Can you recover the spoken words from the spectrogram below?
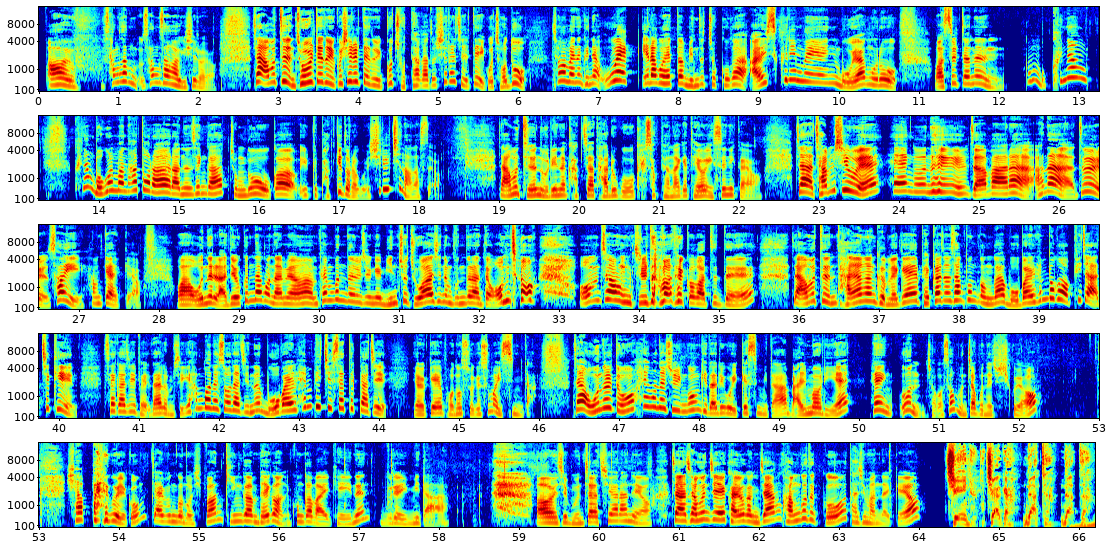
아유, 상상, 상상하기 싫어요. 자, 아무튼, 좋을 때도 있고, 싫을 때도 있고, 좋다가도 싫어질 때 있고, 저도 처음에는 그냥 우엑이라고 했던 민트초코가 아이스크림인 모양으로 왔을 때는, 그럼 뭐, 그냥, 그냥 먹을만 하더라라는 생각 정도가 이렇게 바뀌더라고요. 싫진 않았어요. 자, 아무튼 우리는 각자 다르고 계속 변하게 되어 있으니까요. 자, 잠시 후에 행운을 잡아라. 하나, 둘, 서희. 함께 할게요. 와, 오늘 라디오 끝나고 나면 팬분들 중에 민초 좋아하시는 분들한테 엄청, 엄청 질다받을 것 같은데. 자, 아무튼 다양한 금액의 백화점 상품권과 모바일 햄버거, 피자, 치킨, 세 가지 배달 음식이 한 번에 쏟아지는 모바일 햄피치 세트까지 10개의 번호 속에 숨어 있습니다. 자, 오늘도 행운의 주인공 기다리고 있겠습니다. 말머리에 행운 적어서 문자 보내주시고요. 샵 8910, 짧은 건 50원, 긴 건 100원, 콩과 마이케이는 무료입니다. 어, 지금 문자가 치열하네요. 자, 정은지의 가요광장 광고 듣고 다시 만날게요. 진짜가 나타났다.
